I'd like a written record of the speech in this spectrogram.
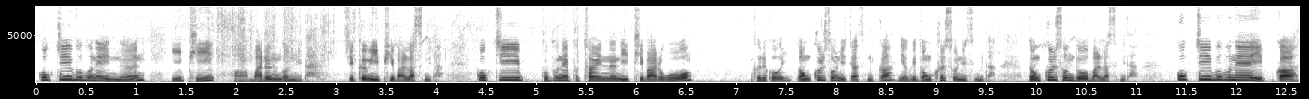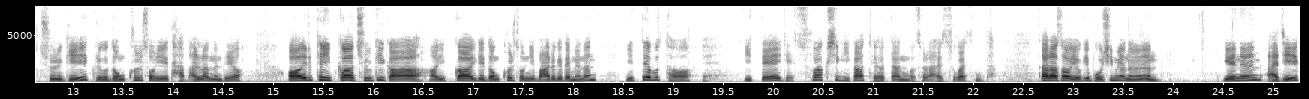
꼭지 부분에 있는 잎이 어, 마르는 겁니다. 지금 잎이 말랐습니다. 꼭지 부분에 붙어 있는 잎이 마르고 그리고 넝쿨손 있지 않습니까? 여기 넝쿨손이 있습니다. 넝쿨손도 말랐습니다. 꼭지 부분의 잎과 줄기 그리고 넝쿨손이 다 말랐는데요. 어, 이렇게 잎과 줄기가 어, 잎과 이게 넝쿨손이 마르게 되면은 이때부터 예, 이때 이제 수확 시기가 되었다는 것을 알 수가 있습니다. 따라서 여기 보시면은 얘는 아직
